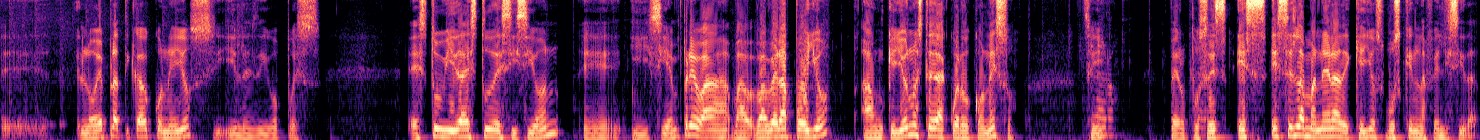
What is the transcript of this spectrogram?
Eh, lo he platicado con ellos y les digo, pues, es tu vida, es tu decisión eh, y siempre va, va, va a haber apoyo, aunque yo no esté de acuerdo con eso. ¿sí? Claro. Pero pues es, es, esa es la manera de que ellos busquen la felicidad,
